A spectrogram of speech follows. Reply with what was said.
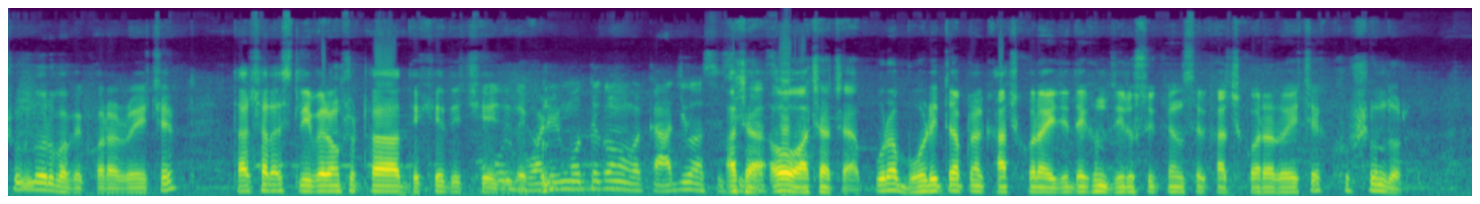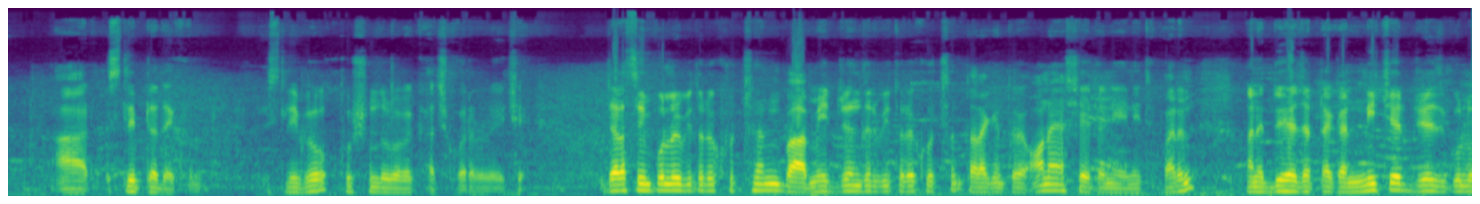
সুন্দরভাবে করা রয়েছে। তাছাড়া স্লিভের অংশটা দেখিয়ে দিচ্ছি এই যে দেখুন। বডির মধ্যে কোনো কাজও আছে আচ্ছা ও আচ্ছা আচ্ছা পুরো বডিতে আপনার কাজ করা এই যে দেখুন জিরো সিকোয়েন্সের কাজ করা রয়েছে খুব সুন্দর। আর স্লিপটা দেখুন স্লিভেও খুব সুন্দরভাবে কাজ করা রয়েছে। যারা সিম্পলের ভিতরে খুঁজছেন বা মিড রেঞ্জের ভিতরে খুঁজছেন তারা কিন্তু অনায়াসে এটা নিয়ে নিতে পারেন। মানে দুই হাজার টাকার নিচের ড্রেসগুলো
